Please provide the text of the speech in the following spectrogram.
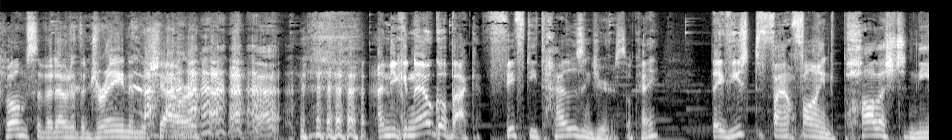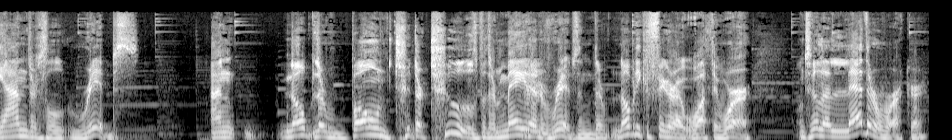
clumps of it out of the drain in the shower. And you can now go back 50,000 years, okay? They've used to fi- find polished Neanderthal ribs. And no, they're bone, they're tools, but they're made out of hmm. ribs. And nobody could figure out what they were until a leather worker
